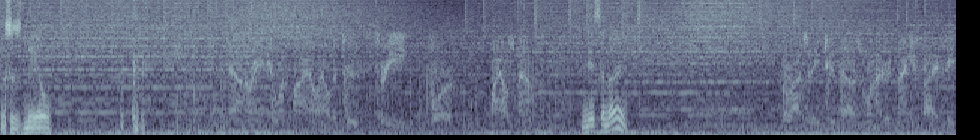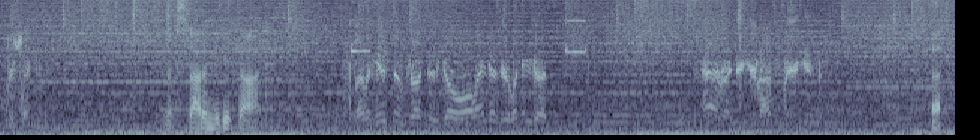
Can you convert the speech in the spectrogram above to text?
This is Neil. Downrange one mile. Altitude three, four miles now. And there's the moon. Velocity 2,195 feet per second. And it's starting to get dark. 11 Houston, thrusters go. All engines, you're looking good. Hi, Roger. You're loud and clear, Houston. We're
